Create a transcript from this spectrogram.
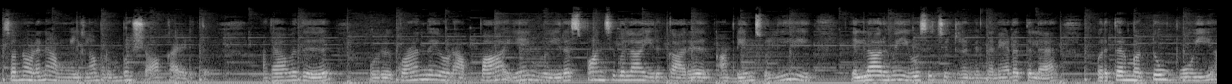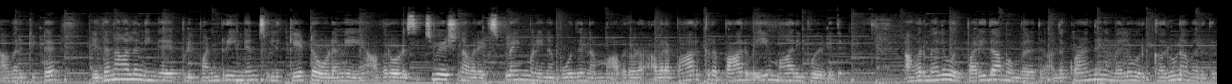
சொன்ன உடனே அவங்களுக்கெல்லாம் ரொம்ப ஷாக் ஆகிடுது அதாவது ஒரு குழந்தையோட அப்பா ஏன் இவ்வளோ இரஸ்பான்சிபிளாக இருக்காரு அப்படின்னு சொல்லி எல்லாருமே யோசிச்சுட்டு இருங்க இந்த நேரத்தில் ஒருத்தர் மட்டும் போய் அவர்கிட்ட எதனால் நீங்கள் இப்படி பண்ணுறீங்கன்னு சொல்லி கேட்ட உடனே அவரோட சுச்சுவேஷன் அவர் எக்ஸ்பிளைன் பண்ணின போது நம்ம அவரோட அவரை பார்க்குற பார்வையே மாறி போயிடுது. அவர் மேலே ஒரு பரிதாபம் வருது. அந்த குழந்தைங்க மேலே ஒரு கருணை வருது.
